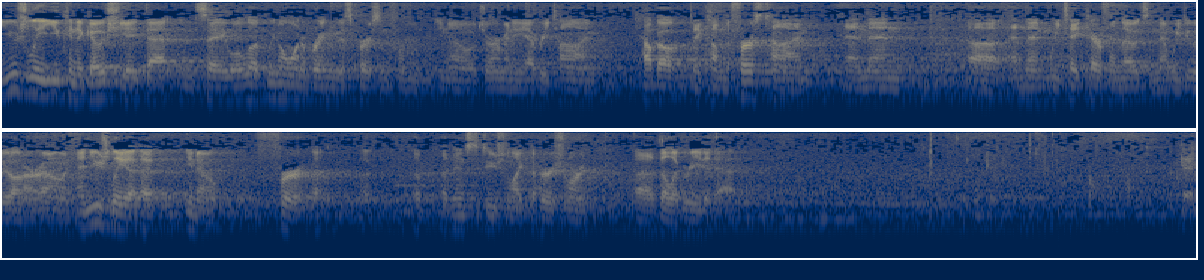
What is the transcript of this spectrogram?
usually you can negotiate that and say, well, look, we don't want to bring this person from, you know, Germany every time. How about they come the first time and then, uh, and then we take careful notes and then we do it on our own. And usually, a, a you know, for a, an institution like the Hirshhorn, uh, they'll agree to that. Okay.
